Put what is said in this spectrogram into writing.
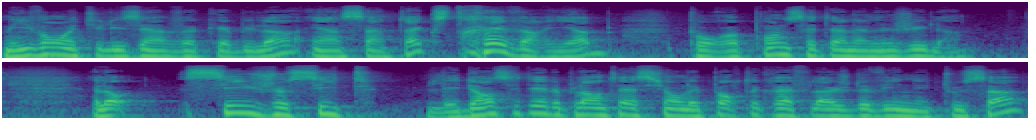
mais ils vont utiliser un vocabulaire et un syntaxe très variables pour reprendre cette analogie-là. Alors, si je cite les densités de plantation, les porte-greffes, l'âge de vigne et tout ça,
